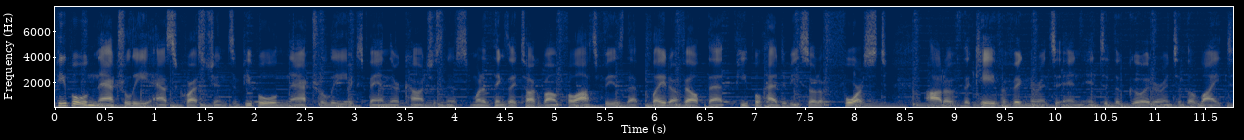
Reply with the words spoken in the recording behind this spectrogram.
People will naturally ask questions, and people will naturally expand their consciousness. One of the things I talk about in philosophy is that Plato felt that people had to be sort of forced out of the cave of ignorance and into the good or into the light.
